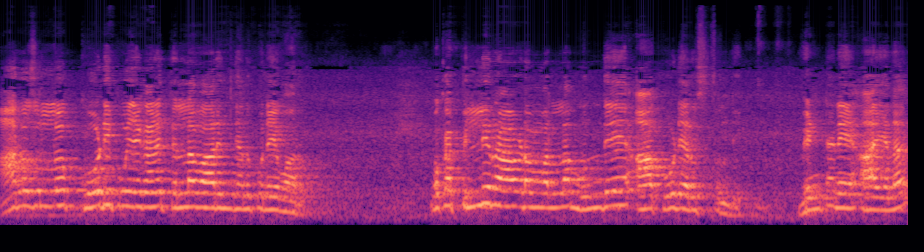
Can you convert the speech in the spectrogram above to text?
ఆ రోజుల్లో కోడి పూయగానే తెల్లవారింది అనుకునేవారు. ఒక పిల్లి రావడం వల్ల ముందే ఆ కోడి అరుస్తుంది. వెంటనే ఆయన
